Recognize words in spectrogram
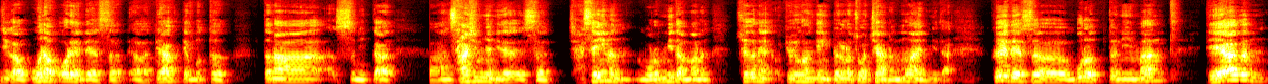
지가 워낙 오래돼서 어, 대학 때부터 떠났으니까 한 40년이 돼서 자세히는 모릅니다만은 최근에 교육 환경이 별로 좋지 않은 모양입니다. 그에 대해서 물었더니만 대학은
